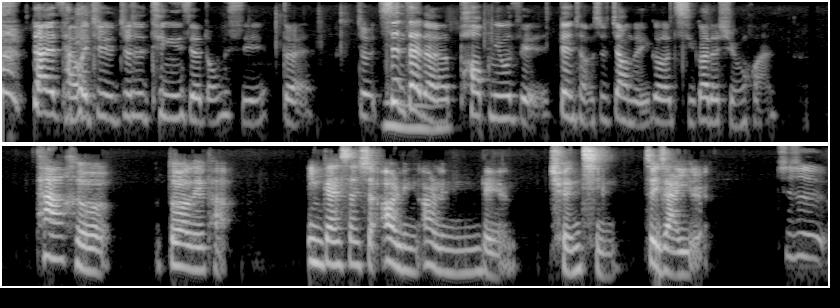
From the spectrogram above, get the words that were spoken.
大家才会去就是听一些东西。对，就现在的 Pop Music 变成是这样的一个奇怪的循环。他和 Dua Lipa。应该算是二零二零年全勤最佳艺人。其实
